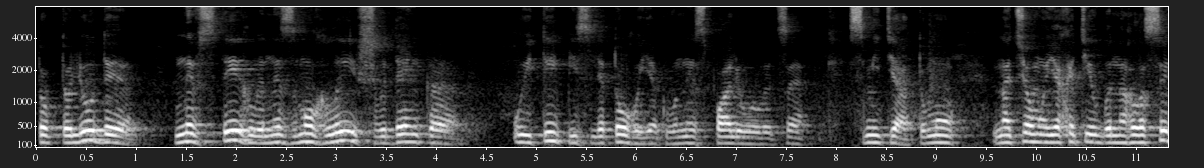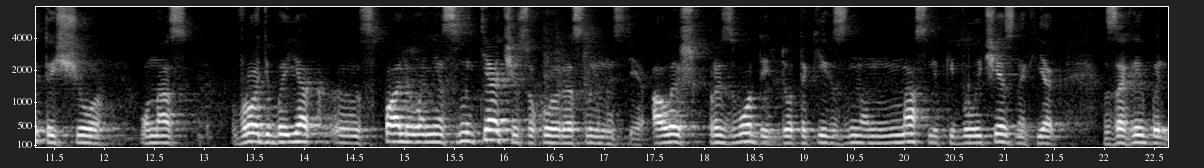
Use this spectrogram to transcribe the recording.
Тобто люди не встигли, не змогли швиденько уйти після того, як вони спалювали це сміття. Тому на цьому я хотів би наголосити, що у нас вроді би як е, спалювання сміття чи сухої рослинності, але ж призводить до таких ну, наслідків величезних, як загибель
